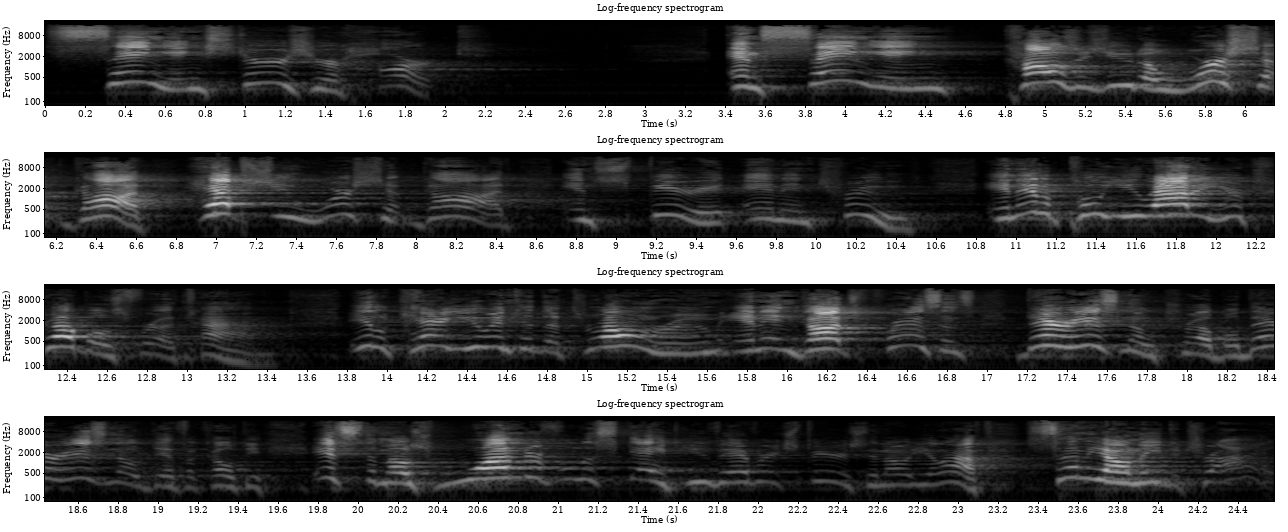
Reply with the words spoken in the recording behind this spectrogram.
Singing stirs your heart. And singing causes you to worship God, helps you worship God in spirit and in truth. And it'll pull you out of your troubles for a time. It'll carry you into the throne room, and in God's presence, there is no trouble, there is no difficulty. It's the most wonderful escape you've ever experienced in all your life. Some of y'all need to try it.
